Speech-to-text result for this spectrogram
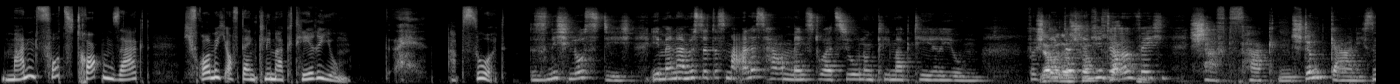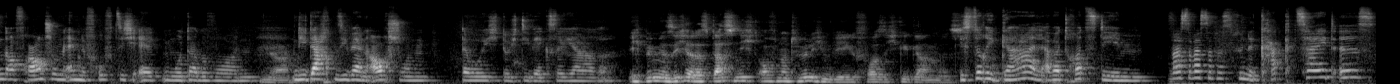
Mann furztrocken sagt, ich freue mich auf dein Klimakterium. Äh, Absurd. Das ist nicht lustig. Ihr Männer müsstet das mal alles haben, Menstruation und Klimakterium. Versteckt das euch dann hinter Fakten. irgendwelchen. Schafft Fakten. Stimmt gar nicht. Sind auch Frauen schon Ende 50 El- Mutter geworden. Ja. Und die dachten, sie wären auch schon durch, durch die Wechseljahre. Ich bin mir sicher, dass das nicht auf natürlichem Wege vor sich gegangen ist. Ist doch egal, aber trotzdem. Weißt du, was das für eine Kackzeit ist?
